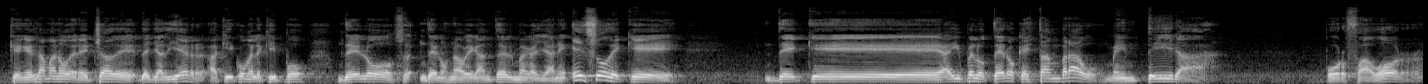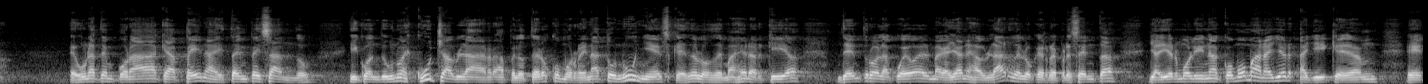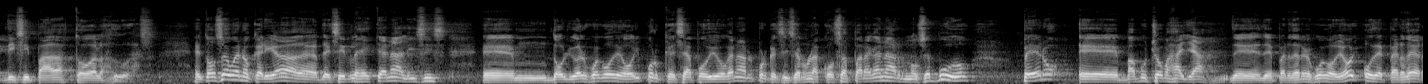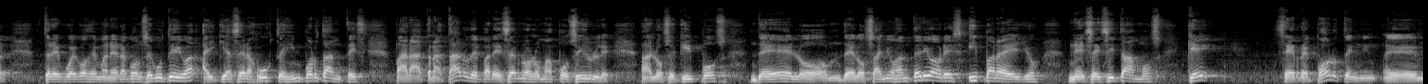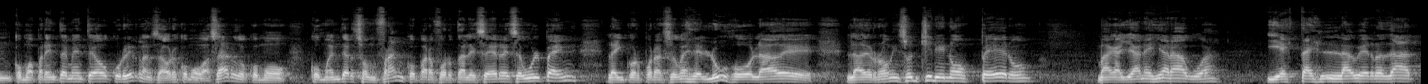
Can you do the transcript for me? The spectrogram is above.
quien es la mano derecha de, de, Yadier, aquí con el equipo de los, de los navegantes del Magallanes. Eso de que, de que hay peloteros que están bravos, mentira. Por favor. Es una temporada que apenas está empezando y cuando uno escucha hablar a peloteros como Renato Núñez, que es de los de más jerarquía dentro de la cueva del Magallanes, hablar de lo que representa Jair Molina como manager, allí quedan eh, disipadas todas las dudas. Entonces, bueno, quería decirles este análisis. Eh, dolió el juego de hoy porque se ha podido ganar, porque se hicieron las cosas para ganar, no se pudo pero eh, va mucho más allá de, perder el juego de hoy o de perder tres juegos de manera consecutiva. Hay que hacer ajustes importantes para tratar de parecernos lo más posible a los equipos de, de los años anteriores y para ello necesitamos que se reporten, eh, como aparentemente va a ocurrir, lanzadores como Basardo, como, como Anderson Franco para fortalecer ese bullpen. La incorporación es de lujo, la de, la de Robinson Chirino, pero Magallanes y Aragua, y esta es la verdad,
